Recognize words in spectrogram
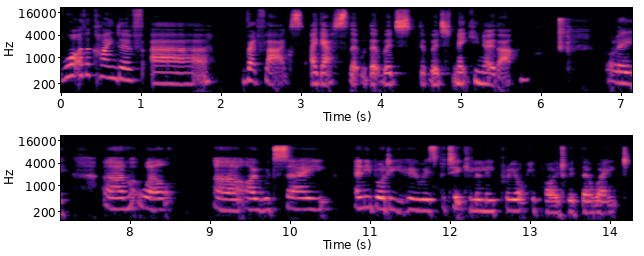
What are the kind of uh, red flags, I guess, that that would that would make you know that? Golly, um, well, uh, I would say anybody who is particularly preoccupied with their weight.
